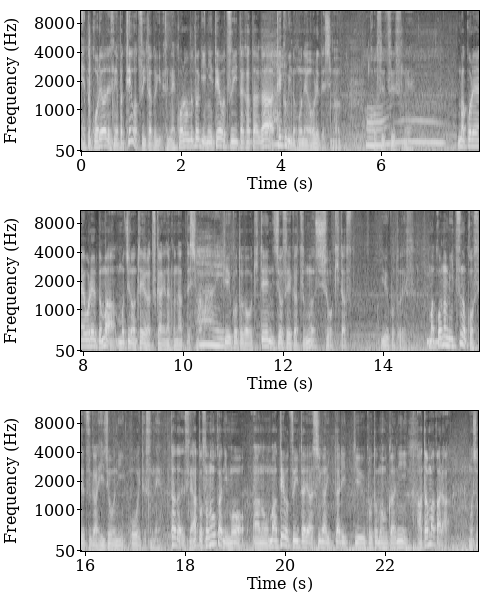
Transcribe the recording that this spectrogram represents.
えっと、これはですねやっぱ手をついた時ですね。転ぶ時に手をついた方が手首の骨が折れてしまう骨折ですね、まあ、これ折れるとまあもちろん手が使えなくなってしまうっていうことが起きて日常生活も支障をきたす。ということです。まあ、この3つの骨折が非常に多いですね。ただですねあとその他にもあの、まあ、手をついたり足がいったりっていうことの他に頭からもし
